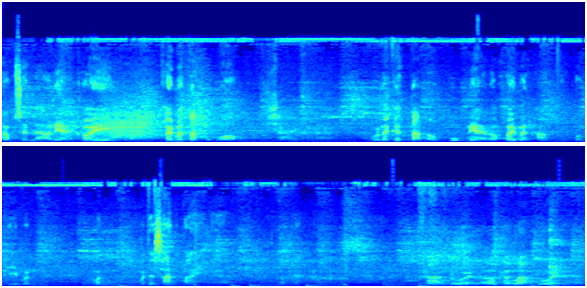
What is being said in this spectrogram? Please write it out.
ทำเสร็จแล้วเนี่ยค่อยค่อยมาตัดผมออก ใช่ครับ เพราะถ้าเกิดตัดออกปุ๊บเนี่ยเราค่อยมาทำบางทีมัน มันมันจะสั้นไปนะฮะแล้วแต่ข้างด้วยแล้วก็ข้างหลังด้วยนะฮะ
